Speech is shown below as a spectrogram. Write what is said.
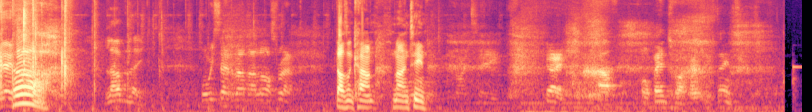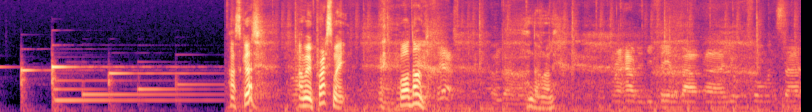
Yeah. Lovely. What we said about that last rep? Doesn't count. 19. 19. Okay. Or benchmark 15. That's good. I'm impressed, mate. Well done. Yeah. Well done, Oli. Right, How did you feel about uh, your performance there?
